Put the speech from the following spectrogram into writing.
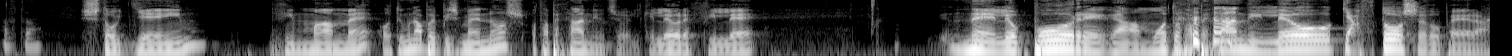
Αυτό. Στο game θυμάμαι ότι ήμουν απεπισμένος ότι θα πεθάνει ο Τζόελ. Και λέω ρε φίλε. Ναι, λέω πω ρε γαμό, το θα πεθάνει. λέω και αυτός εδώ πέρα.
